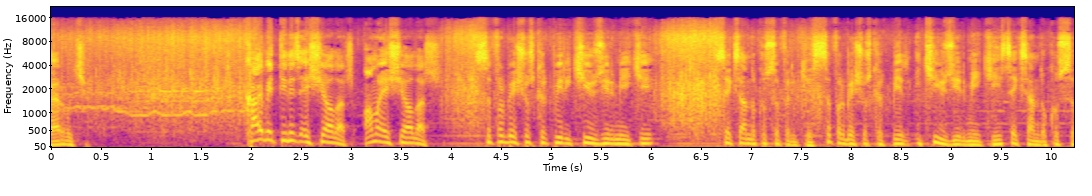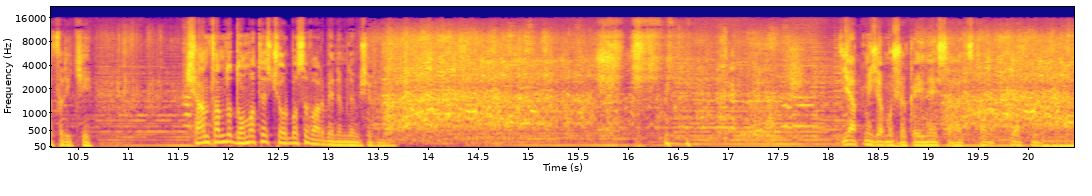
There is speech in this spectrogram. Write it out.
Ver bakayım. Kaybettiğiniz eşyalar ama eşyalar 0541 222 8902 0541 222 8902 Çantamda domates çorbası var benim demiş efendim. Yapmayacağım o şakayı neyse hadi tamam yapmayacağım.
